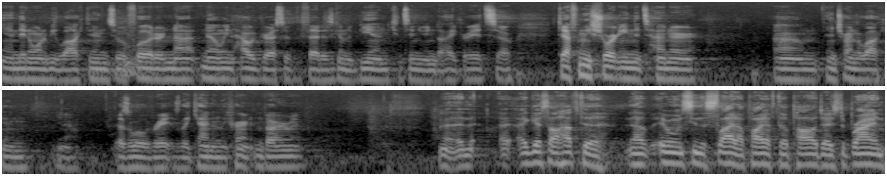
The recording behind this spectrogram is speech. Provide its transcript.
and they don't want to be locked into a floater, not knowing how aggressive the Fed is going to be in continuing to hike rates. So, definitely shortening the tenor um, and trying to lock in, you know, as low of rate as they can in the current environment. And I- guess I'll have to, now everyone's seen the slide, I'll probably have to apologize to Brian.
